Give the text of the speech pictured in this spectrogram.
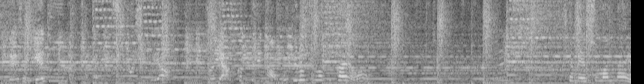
그래서 얘도 마찬가지로 수컷이고요. 저희 암컷들이 다 어디로 숨었을까요? 음, 틈에 숨었나요?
